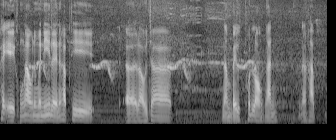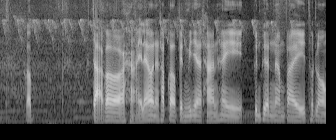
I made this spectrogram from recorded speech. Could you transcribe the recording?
พระเอกของเราในวันนี้เลยนะครับที่เเราจะนำไปทดลองกัน นะครับ ก็จ่าก็หายแล้วนะครับ ก็เป็นวิทยาทานให้เพื่อนๆนำไปทดลอง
